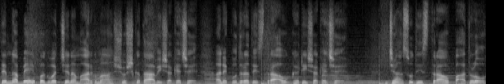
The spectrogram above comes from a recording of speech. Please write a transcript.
તેમના બે પગ વચ્ચેના માર્ગમાં શુષ્કતા આવી શકે છે અને કુદરતી સ્ત્રાવ ઘટી શકે છે. જ્યાં સુધી સ્ત્રાવ પાતળો,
